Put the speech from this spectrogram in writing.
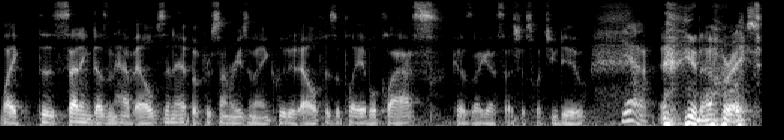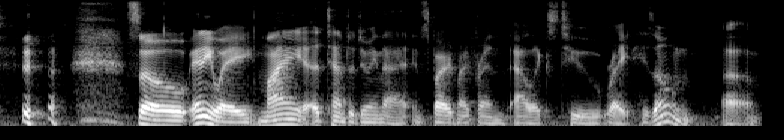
like the setting doesn't have elves in it, but for some reason I included elf as a playable class because I guess that's just what you do. yeah you know, right? so anyway, my attempt at doing that inspired my friend Alex to write his own um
